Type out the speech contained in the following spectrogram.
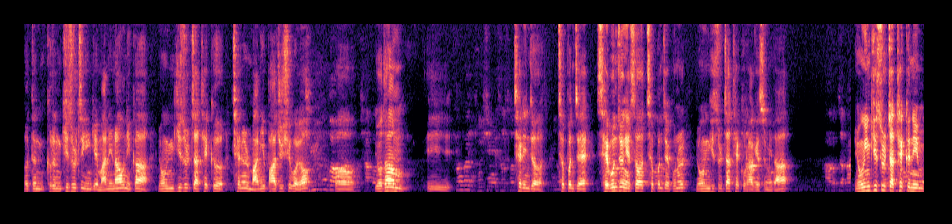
어떤 그런 기술적인 게 많이 나오니까 용인 기술자 테크 채널 많이 봐주시고요. 어, 요 다음 이 챌린저 첫 번째 세 분 중에서 첫 번째 분을 용인 기술자 테크로 하겠습니다. 용인 기술자 테크님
